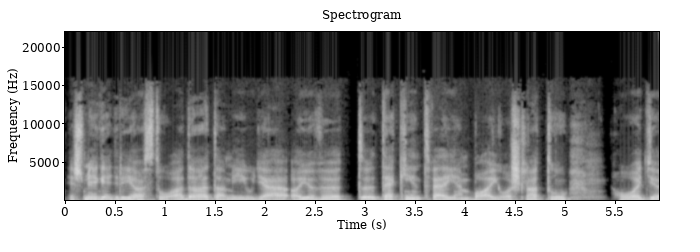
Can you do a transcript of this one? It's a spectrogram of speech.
És még egy riasztó adat, ami ugye a jövőt tekintve ilyen bajoslatú, hogy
